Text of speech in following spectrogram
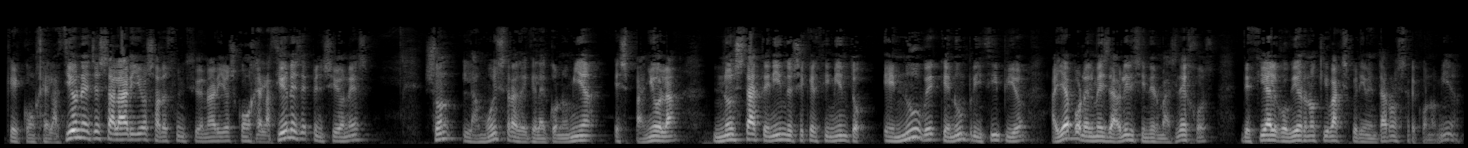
que congelaciones de salarios a los funcionarios, congelaciones de pensiones, son la muestra de que la economía española no está teniendo ese crecimiento en nube que en un principio, allá por el mes de abril, sin ir más lejos, decía el gobierno que iba a experimentar nuestra economía.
